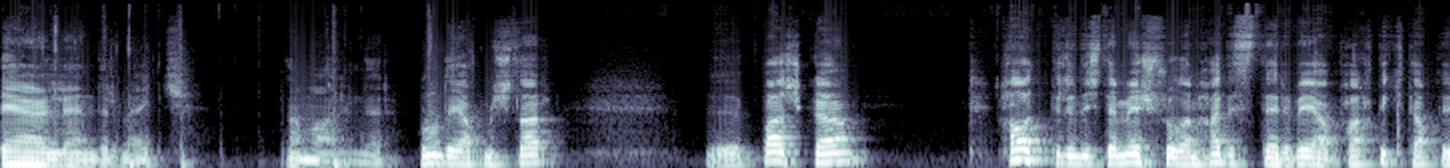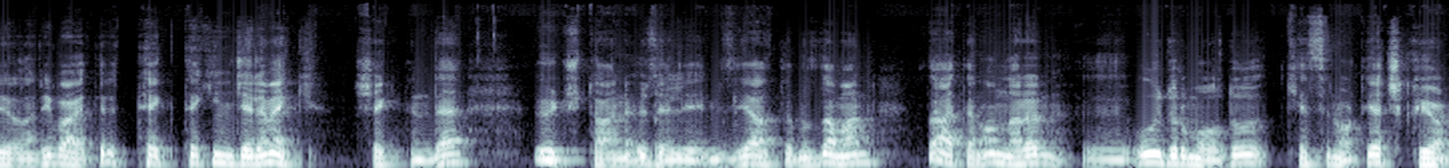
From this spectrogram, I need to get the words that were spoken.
değerlendirmek İslam alimleri. Bunu da yapmışlar. Ee, Başka halk dilinde işte meşhur olan hadisleri veya farklı kitaplarda yer alan rivayetleri tek tek incelemek şeklinde 3 tane özelliğimizi yazdığımız zaman zaten onların e, uydurma olduğu kesin ortaya çıkıyor.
